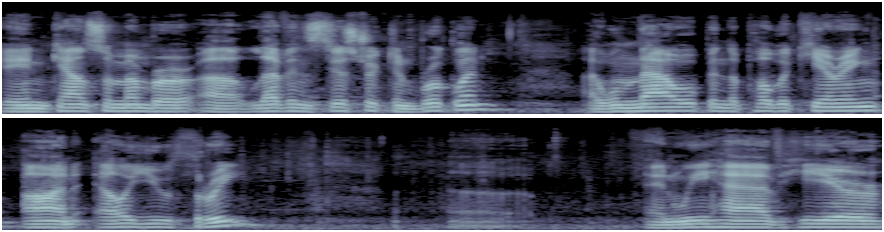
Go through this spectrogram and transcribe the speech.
in Councilmember uh, Levin's district in Brooklyn. I will now open the public hearing on LU3. Uh, And we have here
